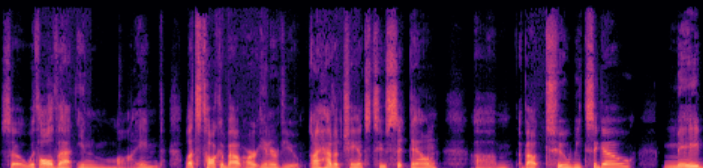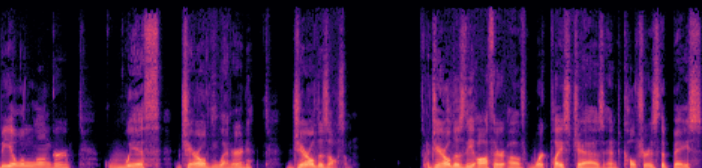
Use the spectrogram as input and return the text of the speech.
So, with all that in mind, let's talk about our interview. I had a chance to sit down um, about two weeks ago, maybe a little longer, with Gerald Leonard. Gerald is awesome. Gerald is the author of Workplace Jazz and Culture is the Bass.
